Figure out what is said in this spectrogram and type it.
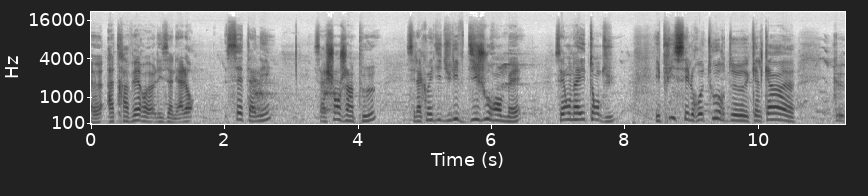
euh, à travers euh, les années. Alors, cette année, ça change un peu. C'est la comédie du livre 10 jours en mai. C'est on a étendu. Et puis c'est le retour de quelqu'un euh, que,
